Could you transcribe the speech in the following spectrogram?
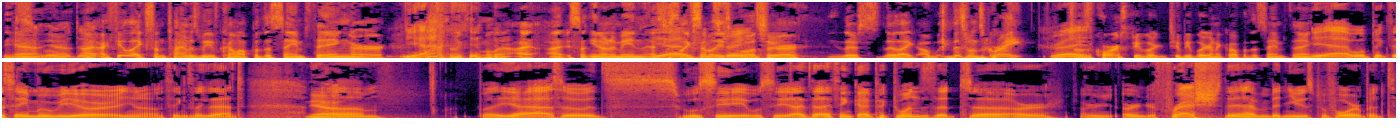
Yeah, yeah. we'll. I, I feel like sometimes we've come up with the same thing or yeah, something similar. I, I, some, you know what I mean? It's Yeah, just like it's some of these strange. quotes are, they're, they're like, oh, this one's great. Right. So of course people are, two people are going to come up with the same thing. yeah. We'll pick the same movie or you know things like that. Yeah. Um, but yeah, so it's we'll see, we'll see. I th- I think I picked ones that uh, are are are fresh that haven't been used before, but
